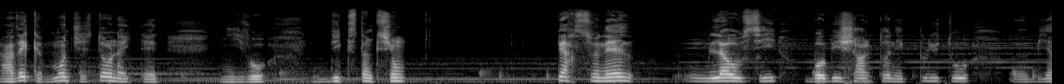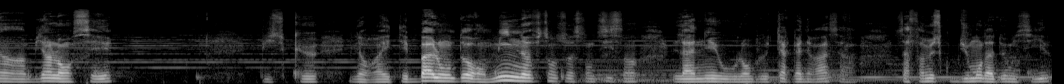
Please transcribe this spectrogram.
avec Manchester United. Niveau d'extinction personnelle, là aussi, Bobby Charlton est plutôt euh, bien, bien lancé. Puisque il aura été ballon d'or en 1966, hein, l'année où l'Angleterre gagnera sa, sa fameuse Coupe du Monde à domicile.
